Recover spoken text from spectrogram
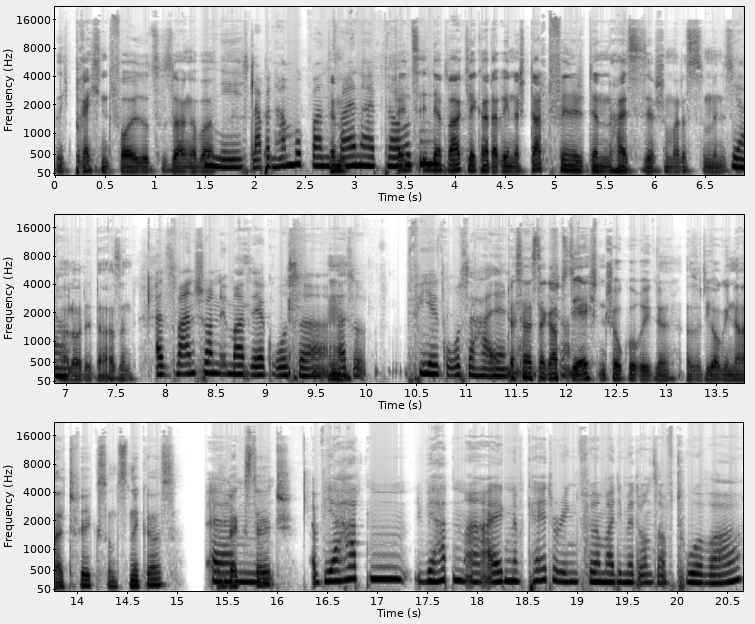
nicht brechend voll sozusagen, aber nee, ich glaube in Hamburg waren Wenn- zweieinhalbtausend. wenn es in der Barclaycard Arena stattfindet, dann heißt es ja schon mal, dass zumindest Ja. ein paar Leute da sind. also es waren schon immer sehr große, Mhm. also viel große Hallen. Das heißt, da gab es die echten Schokoriegel, also die Original-Twix und Snickers im Backstage. Wir hatten, wir hatten eine eigene Catering-Firma, die mit uns auf Tour war.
